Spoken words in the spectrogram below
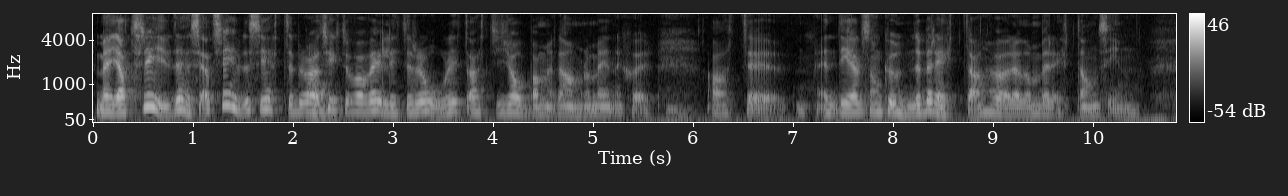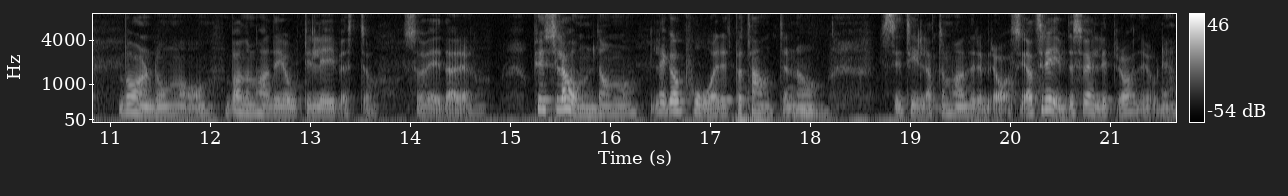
Men jag trivdes, jag trivdes jättebra. Ja. Jag tyckte det var väldigt roligt att jobba med gamla människor. Mm. Att eh, en del som kunde berätta, höra dem berätta om sin barndom och vad de hade gjort i livet och så vidare. Pyssla om dem och lägga upp håret på tanterna och Mm. se till att de hade det bra. Så jag trivdes väldigt bra, det gjorde jag.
